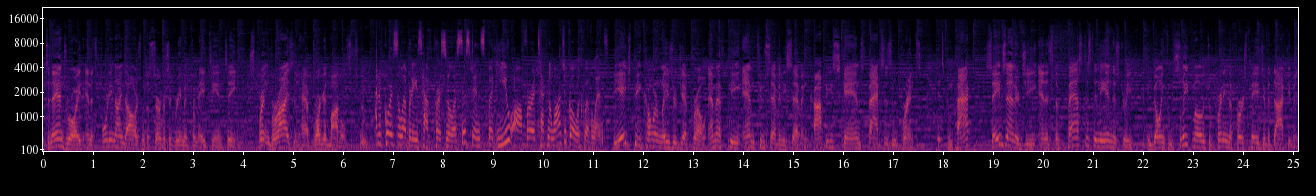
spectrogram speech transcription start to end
It's an Android and it's $49 with a service agreement from AT&T. Sprint and Verizon have rugged models too. And of course, celebrities have personal assistants, but you offer a technological equivalent. The HP Color LaserJet Pro MFP M277 copies, scans, faxes, and prints. It's compact, saves energy, and it's the fastest in the industry in going from sleep mode to printing the first page of a document.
